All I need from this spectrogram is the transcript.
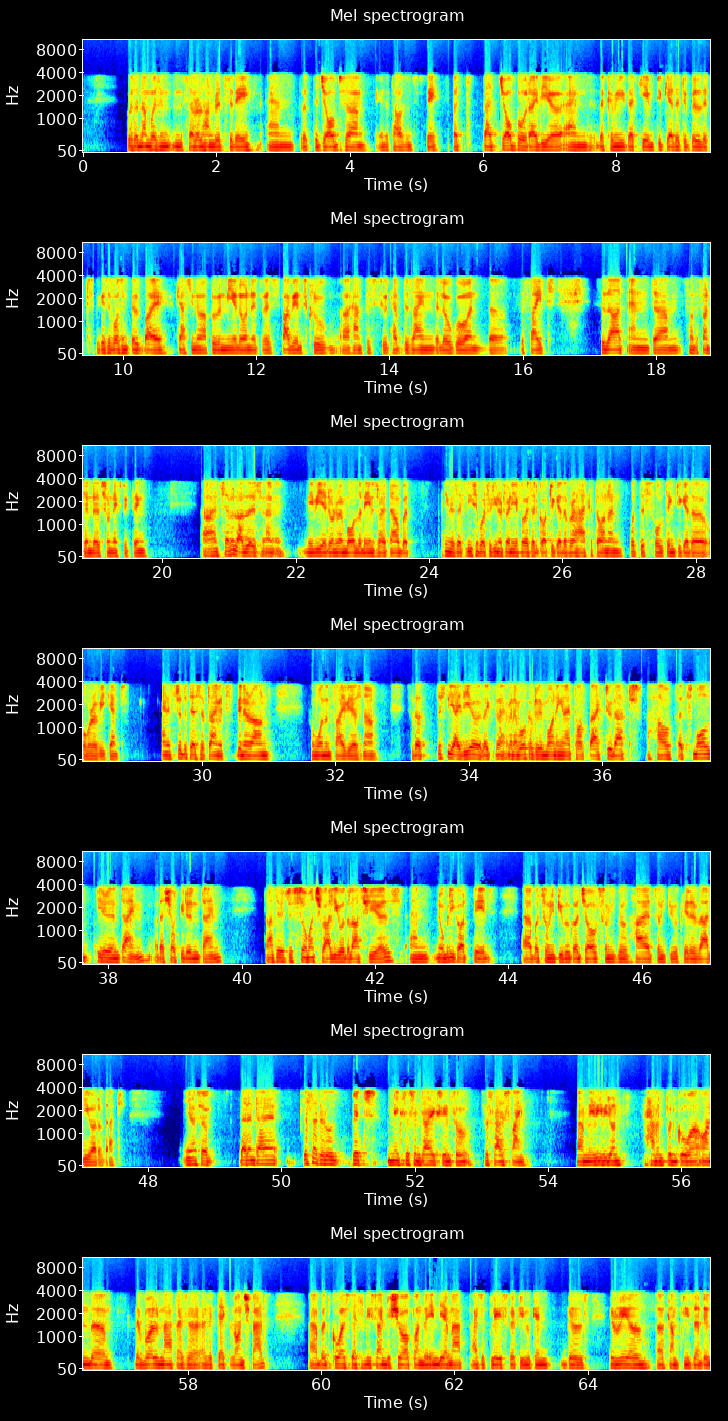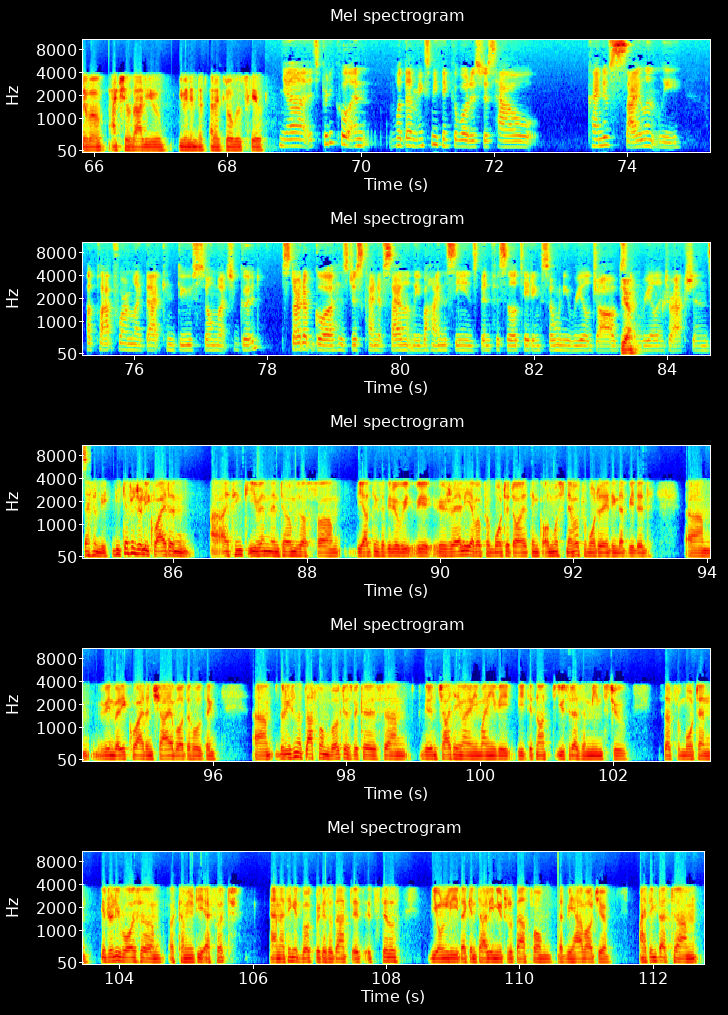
Because the numbers in, in several hundreds today, and the, the jobs um, in the thousands today. But that job board idea and the community that came together to build it, because it wasn't built by Caslino, Aprup, and me alone. It was Fabian's crew, uh, Hampus, who helped design the logo and the, the site, Siddharth, and um, some of the front enders from Next Big Thing. Uh, and several others. Uh, maybe I don't remember all the names right now, but I think there's at least about 15 or 20 of us that got together for a hackathon and put this whole thing together over a weekend. And it's stood the test of time. It's been around for more than five years now. So that just the idea, like when I woke up today morning and I thought back to that, how that small period in time, that short period in time, translated to so much value over the last few years, and nobody got paid, uh, but so many people got jobs, so many people hired, so many people created value out of that. You know, so that entire, just that little bit makes this entire experience so so satisfying. Uh, maybe we don't haven't put Goa on the the world map as a as a tech launchpad, uh, but Goa is definitely starting to show up on the India map as a place where people can build real uh, companies that deliver actual value even in at a global scale. Yeah, it's pretty cool. And what that makes me think about is just how kind of silently a platform like that can do so much good Startup Goa has just kind of silently behind the scenes been facilitating so many real jobs yeah. and real interactions. Definitely. We kept it really quiet and I think even in terms of um, the other things that we do, we, we, we, rarely ever promoted or I think almost never promoted anything that we did. Um, we've been very quiet and shy about the whole thing. Um, the reason the platform worked is because um, we didn't charge anyone any money. We, we did not use it as a means to self promote and it really was um, a community effort and I think it worked because of that. It, it's still the only like entirely neutral platform that we have out here. I think that um,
